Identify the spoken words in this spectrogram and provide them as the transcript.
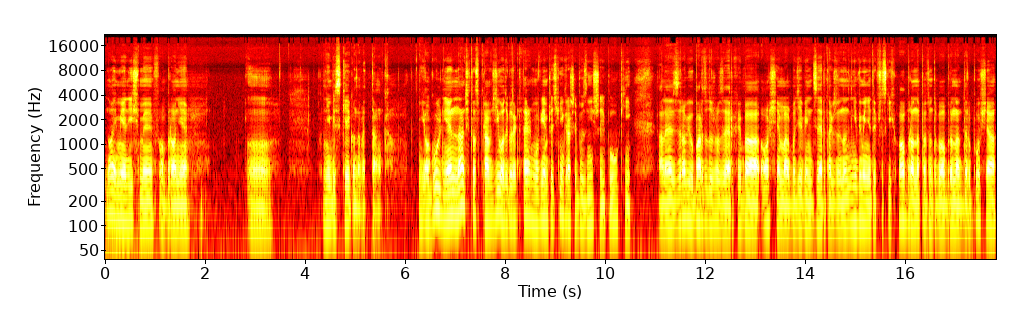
no i mieliśmy w obronie e, niebieskiego nawet tanka. I ogólnie nam to sprawdziło, tylko tak, tak jak mówiłem, przeciwnik raczej był z niższej półki, ale zrobił bardzo dużo zer, chyba 8 albo 9 zer, także no nie wymienię tych wszystkich obron, na pewno to była obrona Dorpusia,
